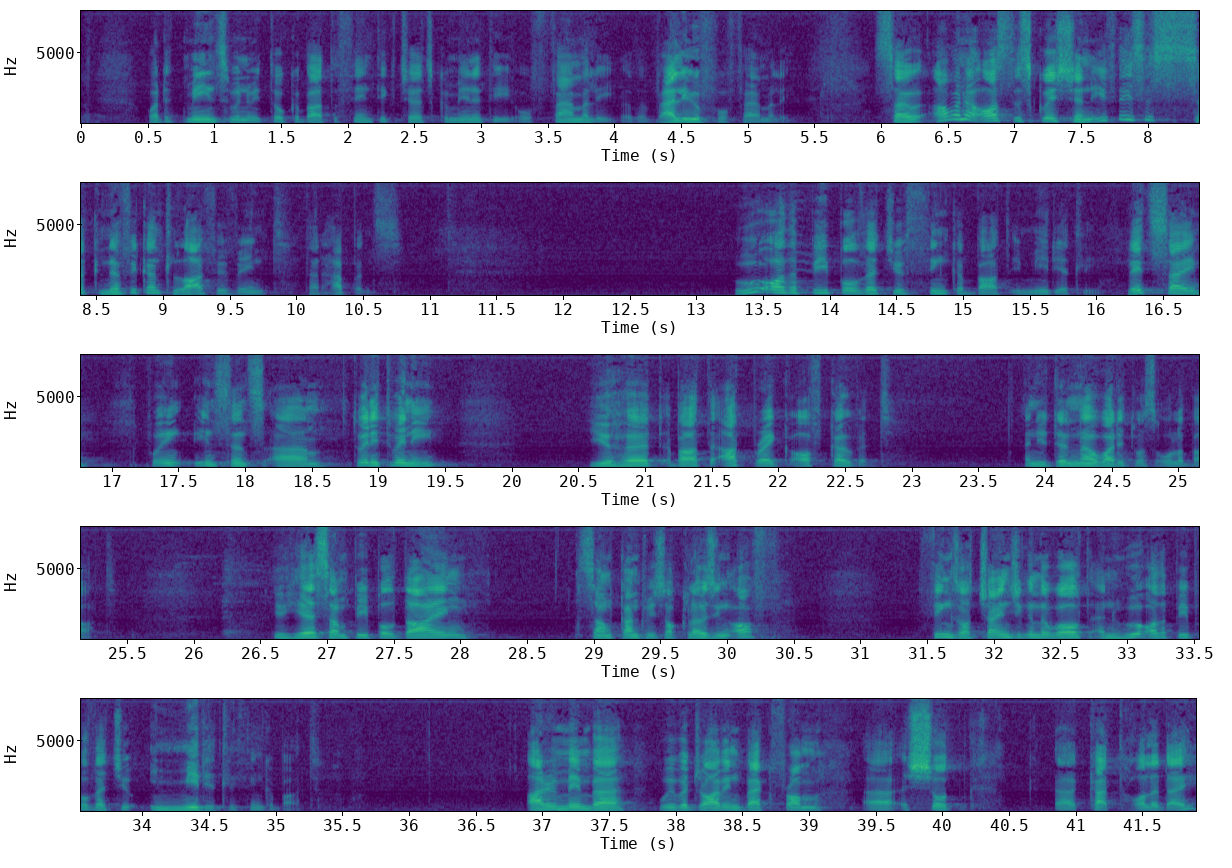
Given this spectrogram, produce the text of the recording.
what it means when we talk about authentic church community or family, or the value for family. So I want to ask this question if there's a significant life event that happens, who are the people that you think about immediately? Let's say, for in- instance, um, 2020, you heard about the outbreak of COVID and you didn't know what it was all about. You hear some people dying, some countries are closing off, things are changing in the world, and who are the people that you immediately think about? I remember we were driving back from uh, a short uh, cut holiday.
